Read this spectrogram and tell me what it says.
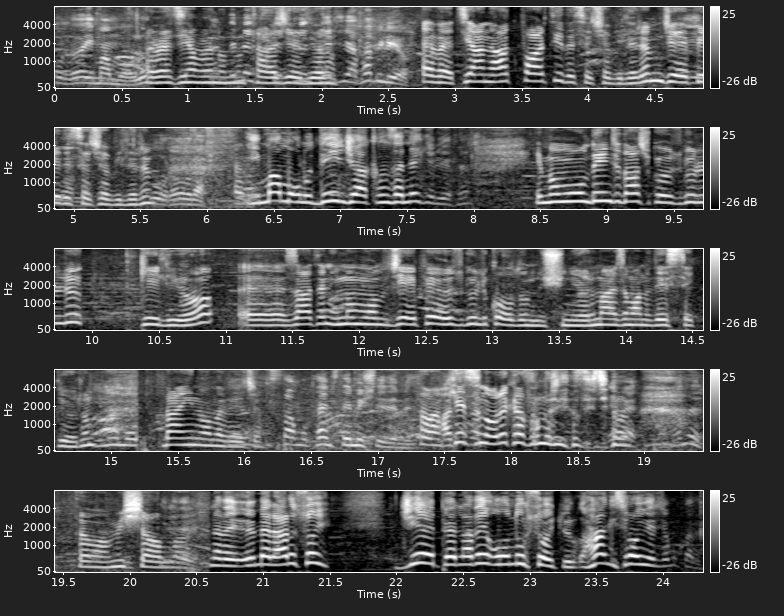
Burada da İmamoğlu. Evet ya ben onu Demek tercih ediyorum. tercih yapabiliyor. Evet yani AK Parti'yi de seçebilirim. CHP'yi de seçebilirim. Uğra uğra. İmamoğlu deyince aklınıza ne geliyor efendim? İmamoğlu deyince daha çok özgürlük geliyor. Ee, zaten İmamoğlu CHP özgürlük olduğunu düşünüyorum. Her zaman da destekliyorum. Ben yine ona vereceğim. İstanbul Times demişti demin. Tamam Açık- kesin oraya kazanır yazacağım. Evet, kazanır. Tamam inşallah. adayı Ömer Arısoy, CHP'nin adayı Onur Soytürk. Hangisine oy vereceğim bu kadar?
